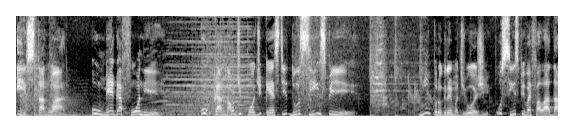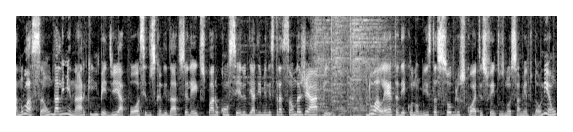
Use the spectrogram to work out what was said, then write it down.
Está no ar o Megafone, o canal de podcast do CISP. No programa de hoje, o CISP vai falar da anulação da liminar que impedia a posse dos candidatos eleitos para o Conselho de Administração da GEAP do alerta de economistas sobre os cortes feitos no orçamento da União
